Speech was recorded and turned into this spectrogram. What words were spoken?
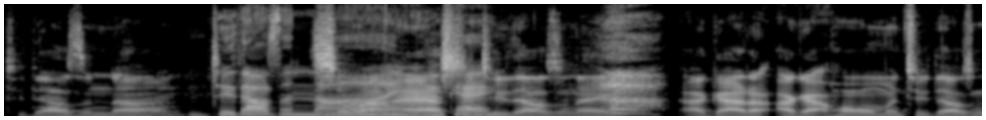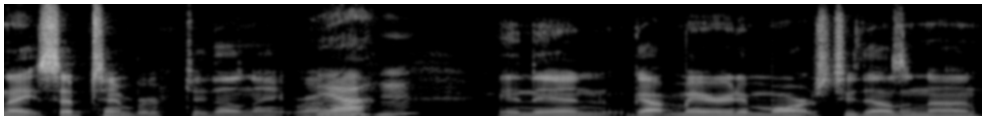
2009. 2009. So I asked okay. in 2008. I got a, I got home in 2008, September 2008, right? yeah. And then got married in March 2009.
